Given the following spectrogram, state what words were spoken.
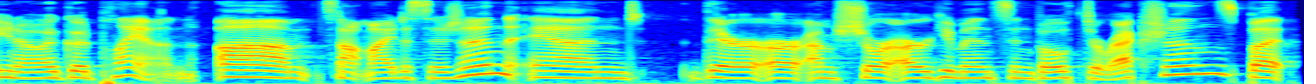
you know a good plan. Um, it's not my decision and there are i'm sure arguments in both directions but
